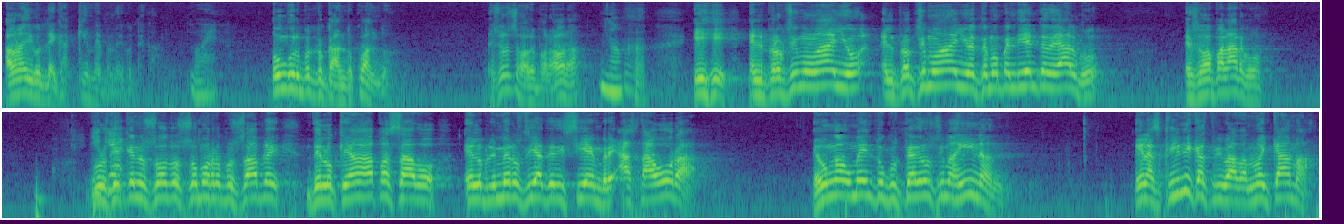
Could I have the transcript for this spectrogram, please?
A una discoteca. ¿Quién va a una discoteca? Bueno. Un grupo tocando. ¿Cuándo? Eso no se va a ver por ahora. No. Y el próximo año, el próximo año estemos pendientes de algo. Eso va para largo. Porque es que nosotros somos responsables de lo que ha pasado en los primeros días de diciembre hasta ahora. Es un aumento que ustedes no se imaginan. En las clínicas privadas no hay cama.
